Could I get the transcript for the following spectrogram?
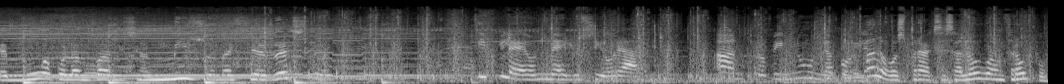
Εμού απολαμβάνεις μίζω να χαιρέστε. Τι πλέον μέλους η ώρα. Άνθρωποι νουν πολύ. Άλογος πράξης αλόγου ανθρώπου.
